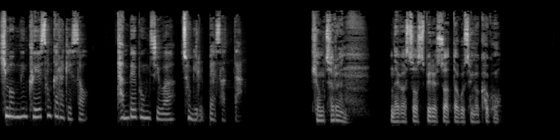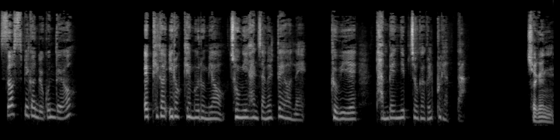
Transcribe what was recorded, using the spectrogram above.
힘없는 그의 손가락에서 담배 봉지와 종이를 뺏었다. 경찰은 내가 서스비를 쐈다고 생각하고 서스비가 누군데요? 에피가 이렇게 물으며 종이 한 장을 떼어내 그 위에 담뱃잎 조각을 뿌렸다. 자긴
